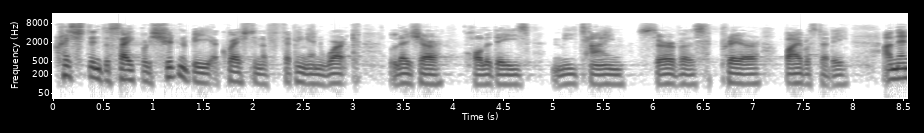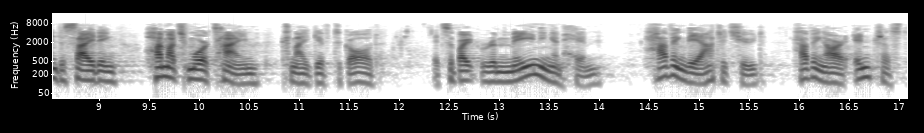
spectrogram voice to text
Christian disciples shouldn't be a question of fitting in work, leisure, holidays, me time, service, prayer, Bible study, and then deciding how much more time can I give to God. It's about remaining in Him, having the attitude, having our interest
